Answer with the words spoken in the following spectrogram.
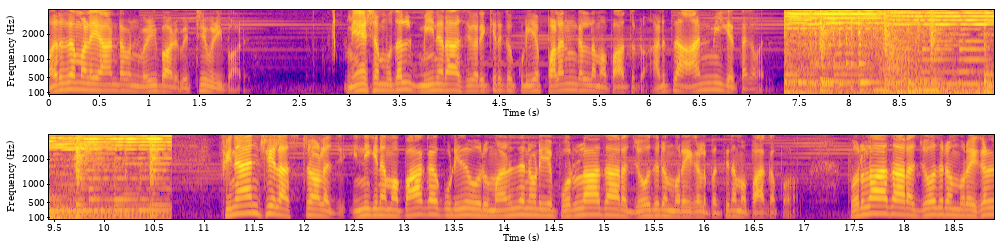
மருதமலை ஆண்டவன் வழிபாடு வெற்றி வழிபாடு. மேஷம் முதல் மீனராசி வரைக்கும் இருக்கக்கூடிய பலன்கள் நம்ம பார்த்துட்டோம். அடுத்து ஆன்மீக தகவல். ஃபினான்ஷியல் அஸ்ட்ராலஜி இன்றைக்கி நம்ம பார்க்கக்கூடியது ஒரு மனிதனுடைய பொருளாதார ஜோதிட முறைகளை பற்றி நம்ம பார்க்க போகிறோம் பொருளாதார ஜோதிட முறைகள்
